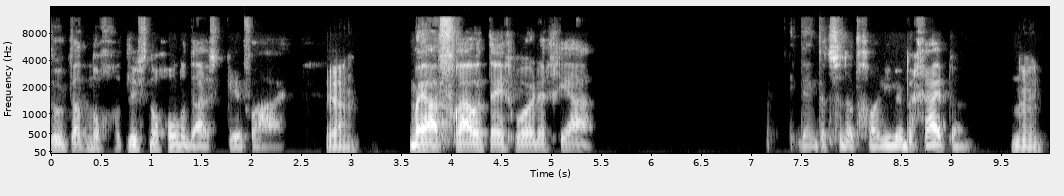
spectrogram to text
doe ik dat nog, het liefst nog honderdduizend keer voor haar. Ja, Maar ja, vrouwen tegenwoordig, ja... Ik denk dat ze dat gewoon niet meer begrijpen. nee.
